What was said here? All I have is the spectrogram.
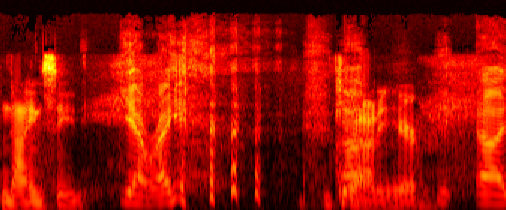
nine seed. Yeah, right. Get out of here. Uh,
